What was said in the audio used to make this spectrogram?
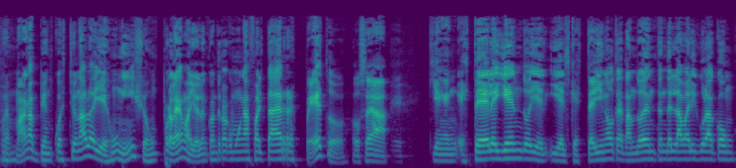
pues man, es bien cuestionable y es un issue, es un problema, yo lo encuentro como una falta de respeto, o sea, quien esté leyendo y el, y el que esté you know, tratando de entender la película con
